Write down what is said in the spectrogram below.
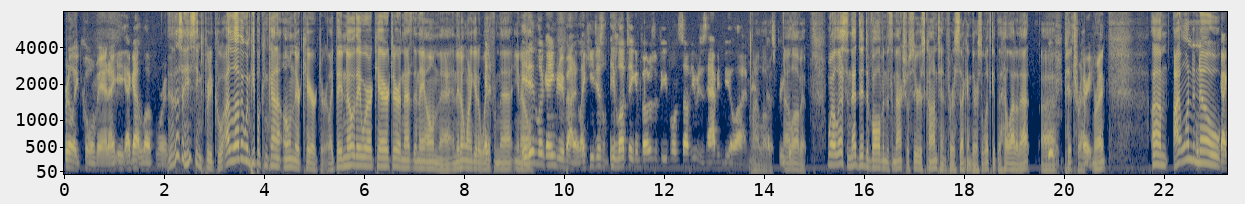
really cool, man. I I got love for him. Listen, he seems pretty cool. I love it when people can kind of own their character. Like they know they were a character, and that's then they own that, and they don't want to get away And from that. You know, He didn't look angry about it. Like he just he loved taking photos of people and stuff. He was just happy to be alive. Man. I love That's it. Pretty I love it. Well, listen, that did devolve into some actual serious content for a second there. So let's get the hell out of that uh, pit trap, Very. right? Um, I wanted to know, Got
